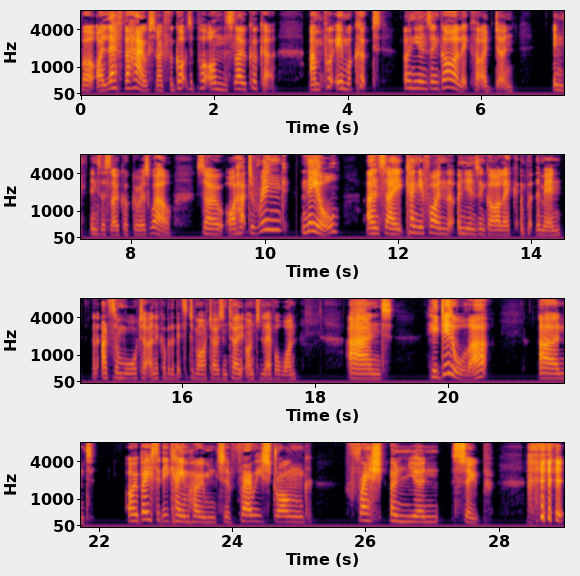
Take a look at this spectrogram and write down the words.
but I left the house and I forgot to put on the slow cooker and put in my cooked onions and garlic that I'd done in into the slow cooker as well. So I had to ring Neil and say, "Can you find the onions and garlic and put them in and add some water and a couple of bits of tomatoes and turn it on to level one?" And he did all that, and I basically came home to very strong, fresh onion soup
